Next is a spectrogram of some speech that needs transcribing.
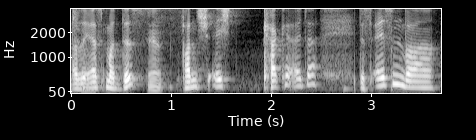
Also erstmal das Ja. fand ich echt kacke, Alter. Das Essen war,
